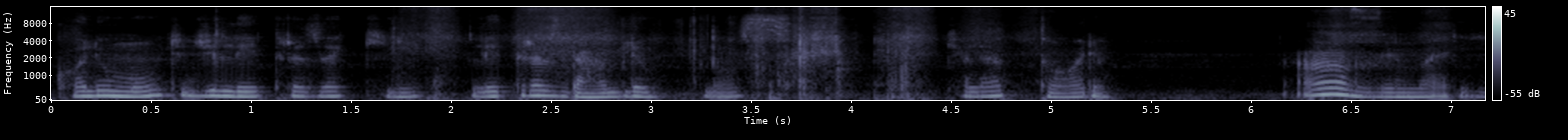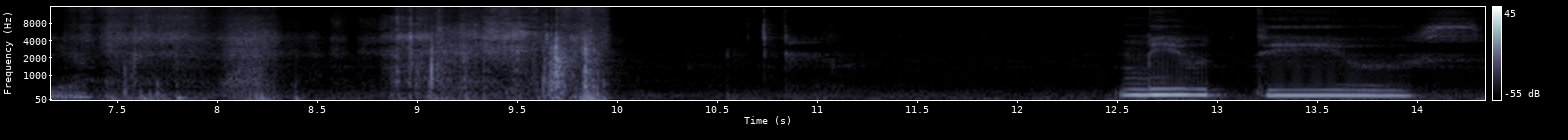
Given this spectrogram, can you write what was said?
Colhe um monte de letras aqui. Letras W. Nossa, que aleatório. Ave Maria. Meu Deus.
